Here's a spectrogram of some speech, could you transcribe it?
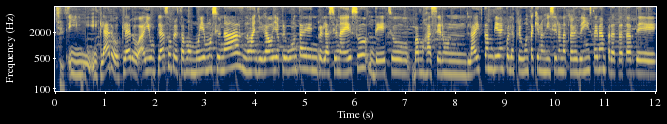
Sí. Y, y claro, claro, hay un plazo, pero estamos muy emocionadas. Nos han llegado ya preguntas en relación a eso. De hecho, vamos a hacer un live también con las preguntas que nos hicieron a través de Instagram para tratar de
